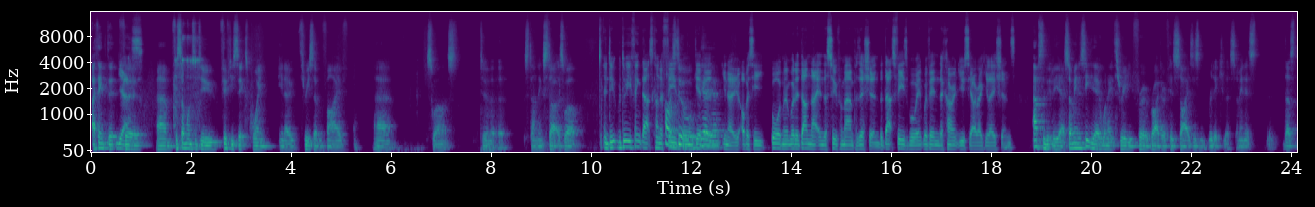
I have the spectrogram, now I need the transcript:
I think that yes. for um, for someone to do 56 point you know, 375 uh, as well. That's doing a, a standing start as well. And do, do you think that's kind of oh, feasible oh, given, yeah, yeah. you know, obviously Boardman would have done that in the Superman position, but that's feasible within the current UCI regulations? Absolutely, yes. I mean, a CDA 183 for a rider of his size isn't ridiculous. I mean, it's that's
